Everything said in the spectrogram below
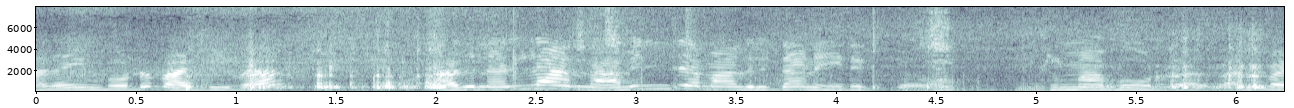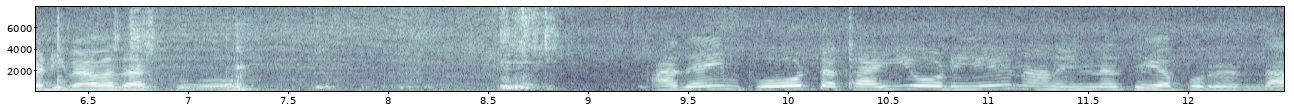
அதையும் போட்டு வடிவா அது நல்லா அந்த அவிஞ்ச மாதிரி தானே இருக்கும் சும்மா போடுறது தான் வடிவா வதக்குவோம் அதையும் போட்ட கையோடையே நான் என்ன செய்ய போறேன்டா?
